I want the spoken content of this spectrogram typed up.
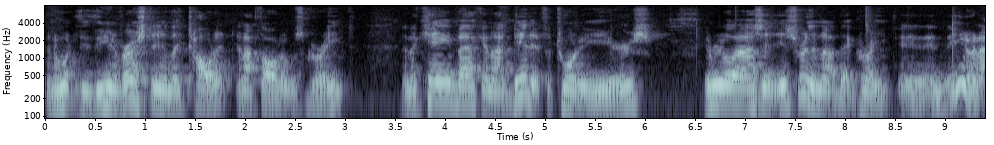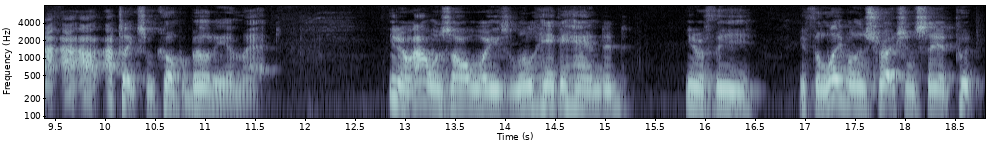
And I went to the university and they taught it, and I thought it was great. And I came back and I did it for 20 years and realized that it's really not that great. And, and you know, and I, I, I take some culpability in that. You know, I was always a little heavy-handed. You know, if the if the label instruction said put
